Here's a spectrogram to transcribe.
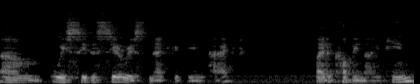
um, we see the serious negative impact by the COVID-19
